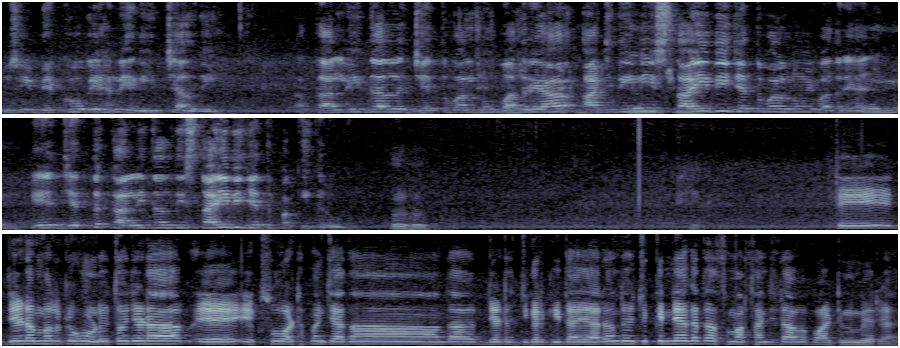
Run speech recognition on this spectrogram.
ਤੁਸੀਂ ਵੇਖੋਗੇ ਹਨੇਰੀ ਚੱਲਦੀ। ਅਕਾਲੀ ਦਲ ਜਿੱਤ ਵੱਲ ਨੂੰ ਵਧ ਰਿਹਾ ਅੱਜ ਦੀ ਨਹੀਂ 27 ਦੀ ਜਿੱਤ ਵੱਲ ਨੂੰ ਵੀ ਵਧ ਰਿਹਾ ਜੀ। ਇਹ ਜਿੱਤ ਅਕਾਲੀ ਦਲ ਦੀ 27 ਦੀ ਜਿੱਤ ਪੱਕੀ ਕਰੂਗੀ। ਹੂੰ ਹੂੰ। ਤੇ ਜਿਹੜਾ ਮਤਲਬ ਕਿ ਹੁਣ ਇਥੋਂ ਜਿਹੜਾ ਇਹ 108 ਪੰਚਾਇਤਾਂ ਦਾ ਜਿਹੜਾ ਜ਼ਿਕਰ ਕੀਤਾ ਜਾ ਰਿਹਾ ਉਹਦੇ ਵਿੱਚ ਕਿੰਨਿਆਂ ਕੁ ਦਾ ਸਮਰਥਨ ਜਿਹੜਾ ਪਾਰਟੀ ਨੂੰ ਮਿਲ ਰਿਹਾ?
